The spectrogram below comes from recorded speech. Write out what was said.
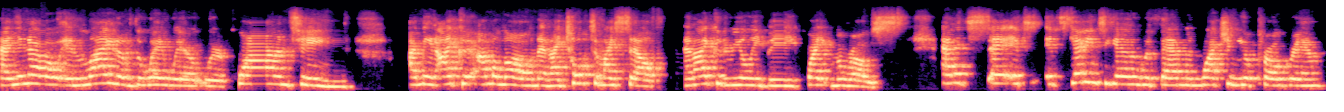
And you know, in light of the way we're we're quarantined, I mean, I could I'm alone and I talk to myself and I could really be quite morose. And it's it's it's getting together with them and watching your program,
